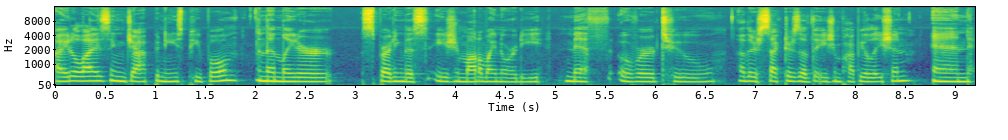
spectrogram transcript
idolizing Japanese people and then later spreading this Asian model minority myth over to other sectors of the Asian population. And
